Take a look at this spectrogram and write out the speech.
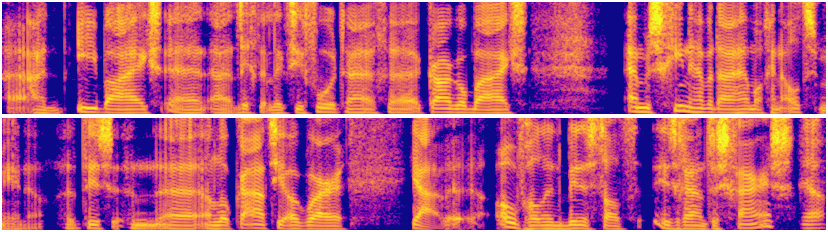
uit e-bikes... en licht elektrische voertuigen, cargo bikes... En misschien hebben we daar helemaal geen auto's meer. Dan. Het is een, uh, een locatie ook waar ja, overal in de binnenstad is ruimte schaars. Ja.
